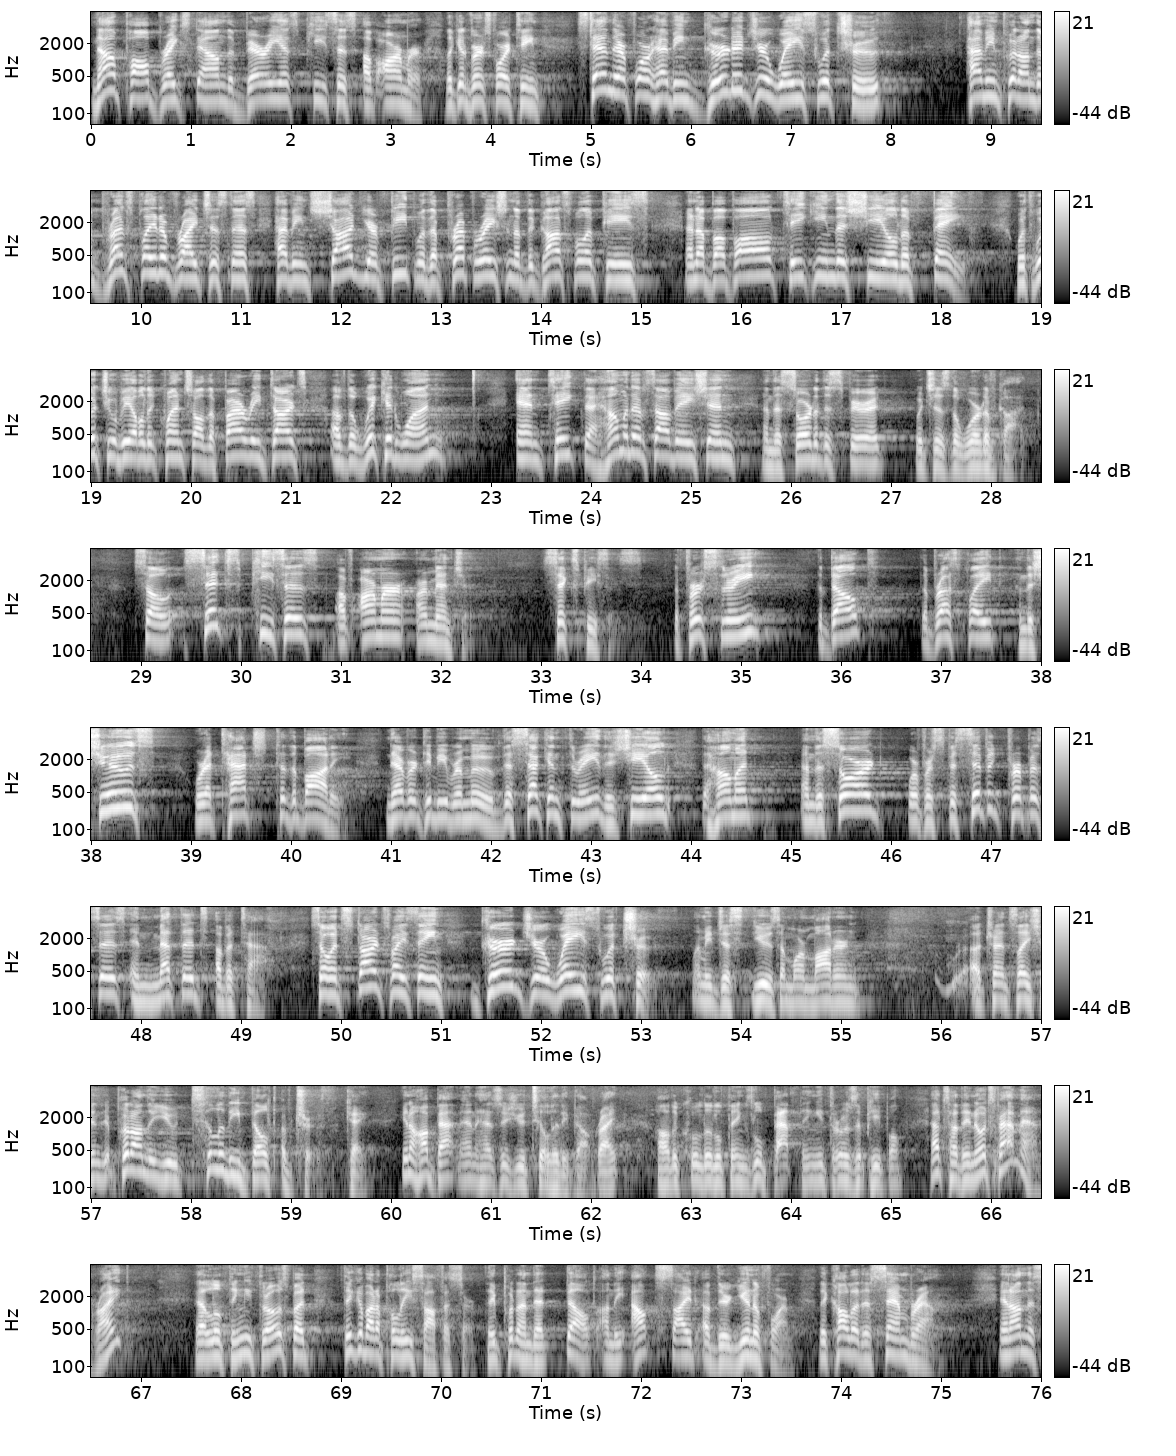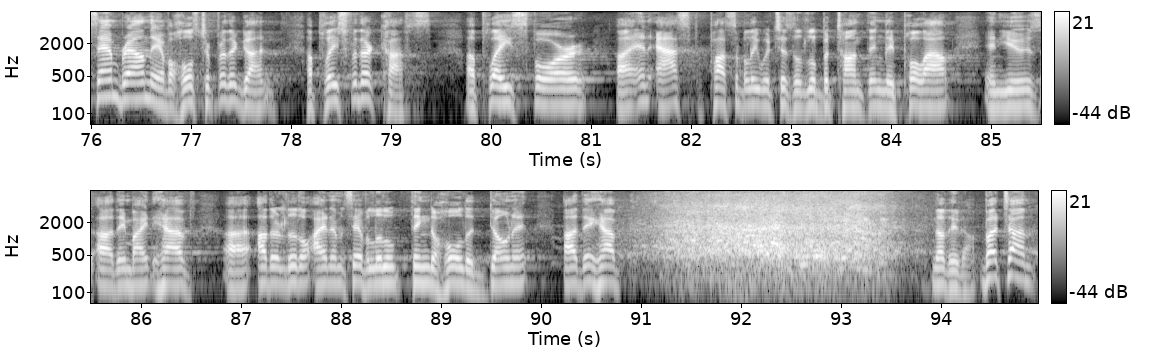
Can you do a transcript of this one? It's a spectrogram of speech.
Now, Paul breaks down the various pieces of armor. Look at verse 14. Stand therefore, having girded your waist with truth having put on the breastplate of righteousness, having shod your feet with the preparation of the gospel of peace, and above all, taking the shield of faith, with which you'll be able to quench all the fiery darts of the wicked one, and take the helmet of salvation and the sword of the Spirit, which is the word of God. So, six pieces of armor are mentioned. Six pieces. The first three the belt, the breastplate, and the shoes were attached to the body, never to be removed. The second three, the shield, the helmet, and the sword, were for specific purposes and methods of attack. So it starts by saying, gird your waist with truth. Let me just use a more modern translation. Put on the utility belt of truth. Okay. You know how Batman has his utility belt, right? All the cool little things, little bat thing he throws at people. That's how they know it's Batman, right? That little thing he throws. But think about a police officer. They put on that belt on the outside of their uniform. They call it a Sam Browne. And on the Sam Browne, they have a holster for their gun, a place for their cuffs, a place for uh, an asp, possibly, which is a little baton thing they pull out and use. Uh, they might have uh, other little items. They have a little thing to hold a donut. Uh, they have. no, they don't. But. Um,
